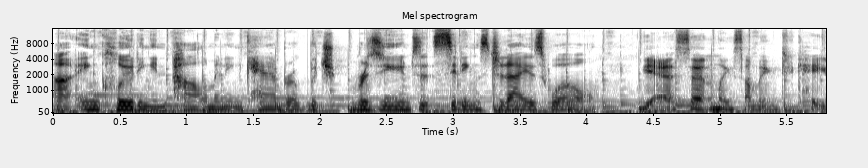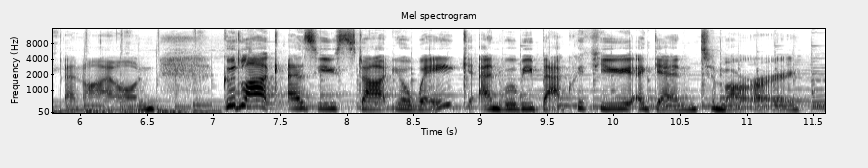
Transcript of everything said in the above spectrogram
uh, including in Parliament in Canberra, which resumes its sittings today as well. Yeah, certainly something to keep an eye on. Good luck as you start your week, and we'll be back with you again tomorrow.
